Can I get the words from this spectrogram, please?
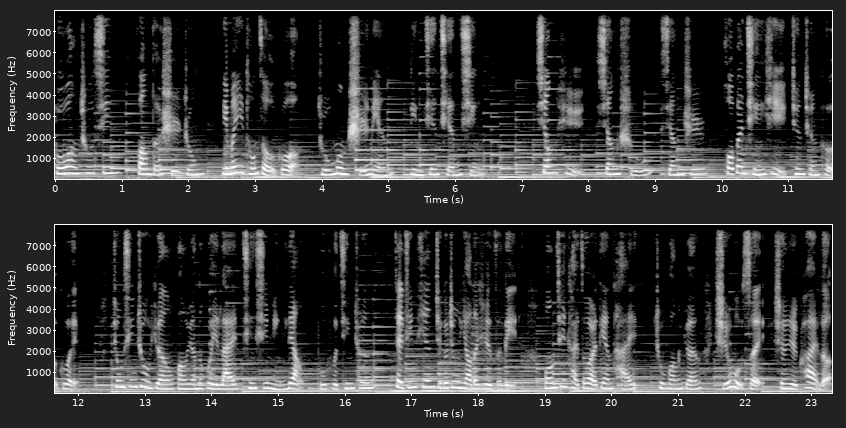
不忘初心方得始终。你们一同走过逐梦十年并肩前行。相遇相熟相知。伙伴情谊真诚可贵。衷心祝愿王源的未来清晰明亮不负青春。在今天这个重要的日子里王俊凯左耳电台祝王源十五岁生日快乐。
